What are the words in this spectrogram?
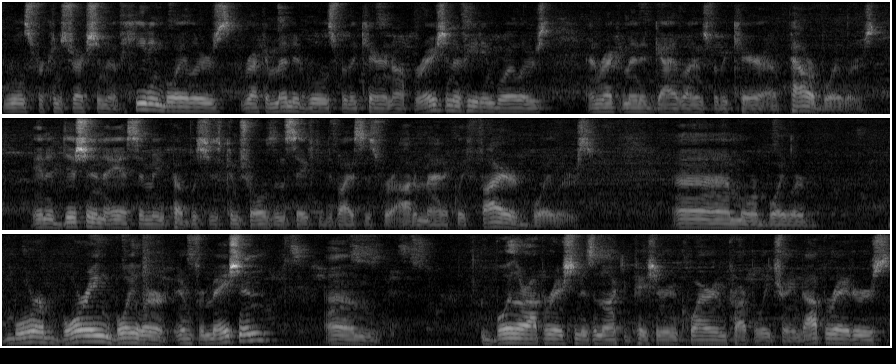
Rules for Construction of Heating Boilers, Recommended Rules for the Care and Operation of Heating Boilers, and Recommended Guidelines for the Care of Power Boilers. In addition, ASME publishes controls and safety devices for automatically fired boilers. Uh, more boiler, more boring boiler information. Um, Boiler operation is an occupation requiring properly trained operators.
